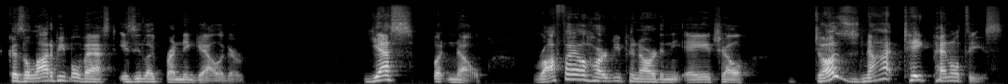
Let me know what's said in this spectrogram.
because a lot of people have asked, is he like Brendan Gallagher? Yes, but no. Raphael Harvey Pinard in the AHL does not take penalties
